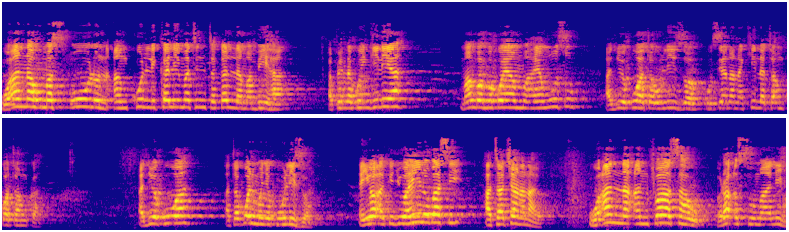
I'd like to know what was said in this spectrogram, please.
Wa annahu mas'ulun an kulli kalimatin takallama biha. Apenda kuingilia mambo ambayo hayamhusu ajue kuwa ataulizwa kuhusiana na kila tamko atamka. Ajue kuwa atakuwa ni mwenye kuulizwa. Hiyo akijua hilo basi ataachana nayo. Wa anna anfasahu ra'su malihi.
